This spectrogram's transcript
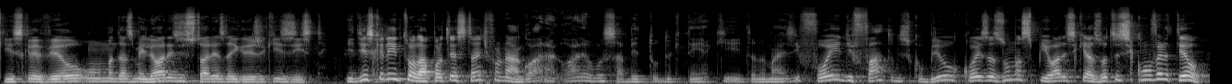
que escreveu uma das melhores histórias da igreja que existem. E diz que ele entrou lá protestante falou: agora, agora eu vou saber tudo que tem aqui e tudo mais. E foi, de fato, descobriu coisas umas piores que as outras e se converteu.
